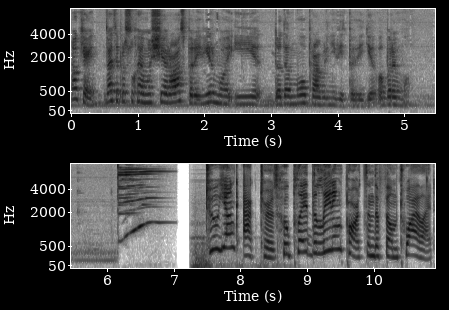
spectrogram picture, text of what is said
Окей, давайте прослухаємо ще раз, перевіримо і додамо правильні відповіді. Оберемо. Two young actors who played the leading parts in the film Twilight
